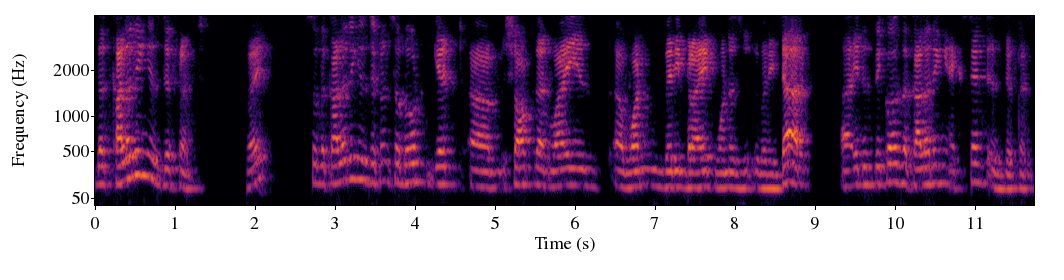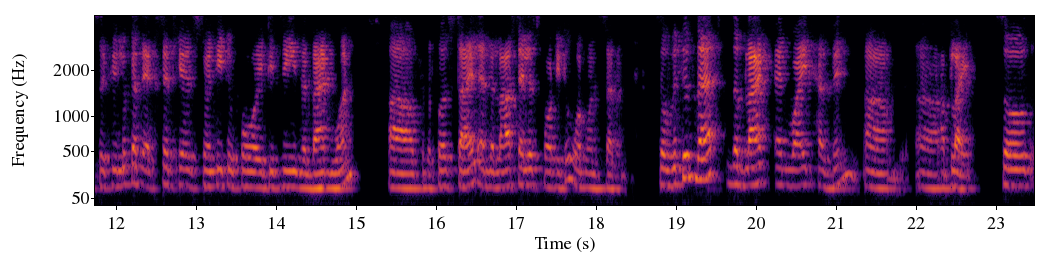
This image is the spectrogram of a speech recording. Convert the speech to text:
The coloring is different, right? So the coloring is different. So don't get um, shocked that why is uh, one very bright, one is very dark uh, it is because the coloring extent is different. So if you look at the extent here, it's 20 to 483 in the band one uh, for the first tile, and the last tile is 40 to 117. So within that, the black and white has been um, uh, applied. So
